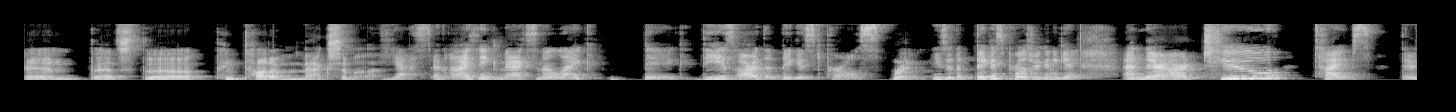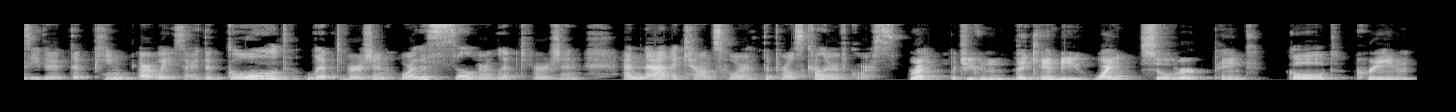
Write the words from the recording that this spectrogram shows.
And that's the Pinctada maxima. Yes, and I think Maxima like big. These are the biggest pearls. Right. These are the biggest pearls you're going to get. And there are two types. There's either the pink, or wait, sorry, the gold lipped version or the silver lipped version. And that accounts for the pearl's color, of course. Right. But you can they can be white, silver, pink, gold, cream,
